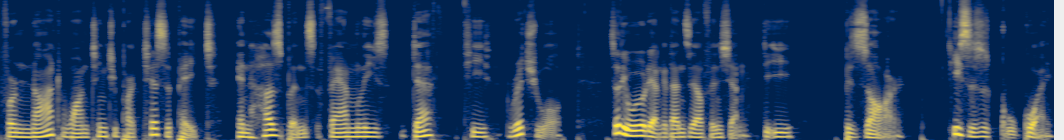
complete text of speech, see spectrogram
for not wanting to participate in husband's family's death teeth ritual。这里我有两个单词要分享。第一。bizarre，意思是古怪。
